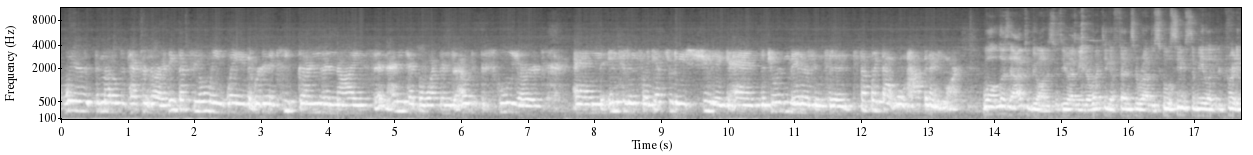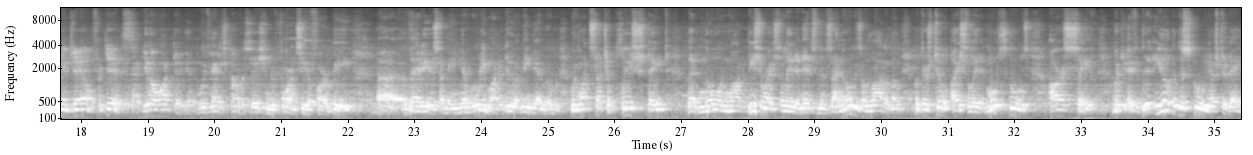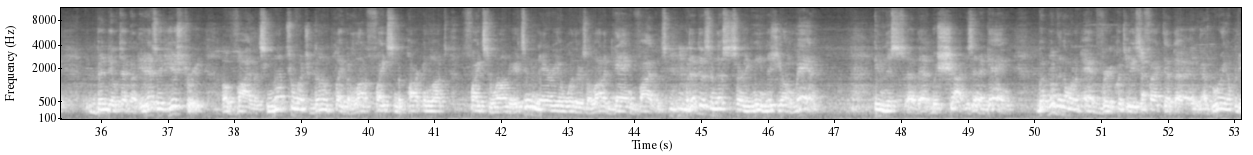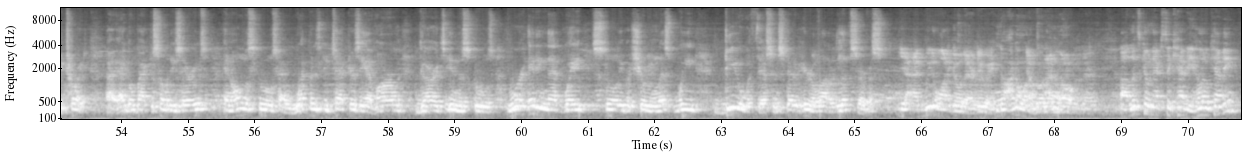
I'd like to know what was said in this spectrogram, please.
where the metal detectors are. I think that's the only way that we're going to keep guns and knives and any type of weapons out of the schoolyards and incidents like yesterday's shooting and the Jordan Manners incident, stuff like that won't happen anymore. Well, Leslie, I have to be honest with you. I mean, erecting a fence around the school seems to me like you're creating a jail for kids. You know what? Uh, we've had this conversation before on CFRB. Uh, that is, I mean, what do you want to do? I mean, we want such a police state that no one wants. These are isolated incidents. I know there's a lot of them, but they're still isolated. Most schools are safe. But if you look at the school yesterday, Bendale Technical, it has a history of violence, not so much gunplay, but a lot of fights in the parking lots, fights around it. It's in an area where there's a lot of gang violence. Mm -hmm. But that doesn't necessarily mean this young man in this uh, that was shot is in a gang. Thing I want to add very quickly is the fact that uh, growing up in Detroit, I, I go back to some of these areas, and all the schools have weapons detectors, they have armed guards in the schools. We're heading that way slowly but surely unless we deal with this instead of hearing a lot of lip service. Yeah, and we don't want to go there, do we? No, I don't want no, to go there. I don't no. want to go there. Uh, let's go next to Kemi. Hello, Kemi.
